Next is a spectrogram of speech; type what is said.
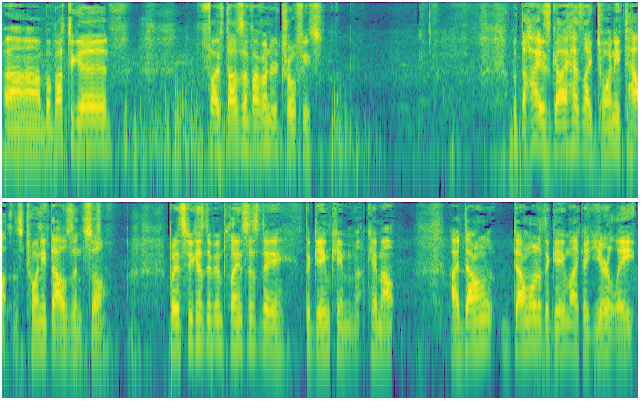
uh, I'm about to get 5,500 trophies. But the highest guy has like 20,000, 20, so. But it's because they've been playing since they the game came came out. I down, downloaded the game like a year late.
